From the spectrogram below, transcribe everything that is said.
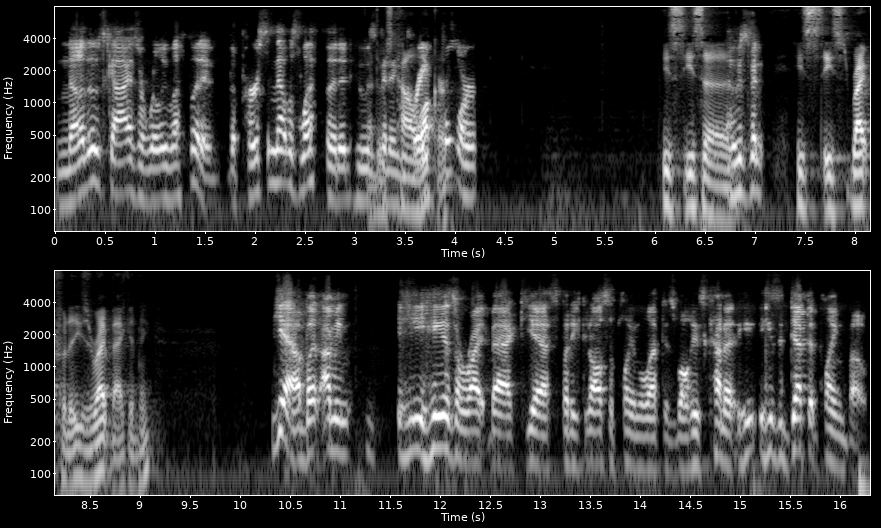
None of those guys are really left-footed. The person that was left-footed, who has been in Kyle great Walker. form, he's he's a who's been he's he's right footed. He's a right back, isn't he? Yeah, but I mean, he he is a right back, yes, but he can also play on the left as well. He's kind of he, he's adept at playing both.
